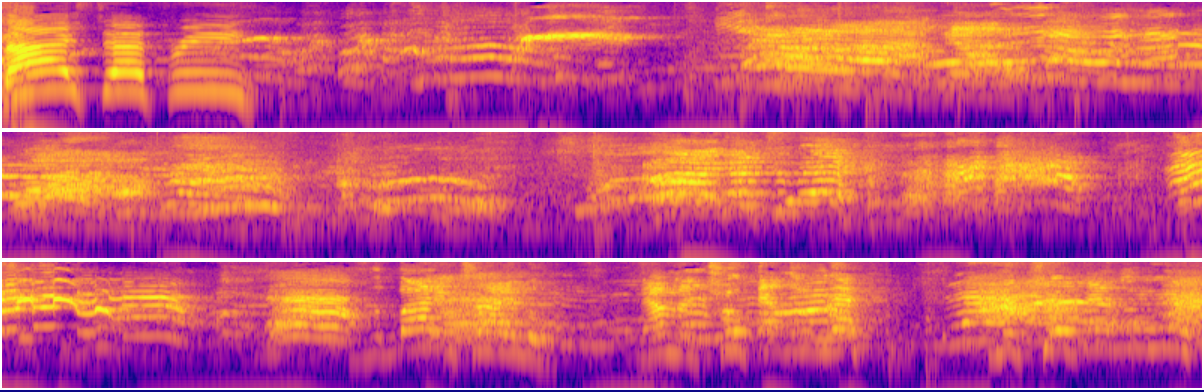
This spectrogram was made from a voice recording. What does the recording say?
Nice, Jeffrey. It's the body triangle. Now I'm gonna choke that little neck. I'm gonna choke that little neck.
